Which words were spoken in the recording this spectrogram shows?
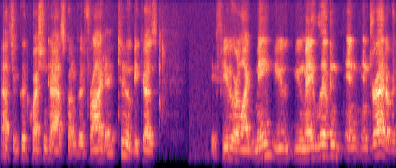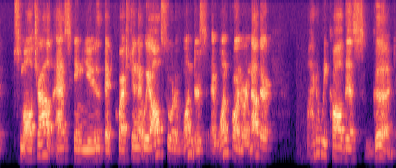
That's a good question to ask on Good Friday, too, because if you are like me, you you may live in, in, in dread of a small child asking you that question that we all sort of wonders at one point or another, why do we call this Good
